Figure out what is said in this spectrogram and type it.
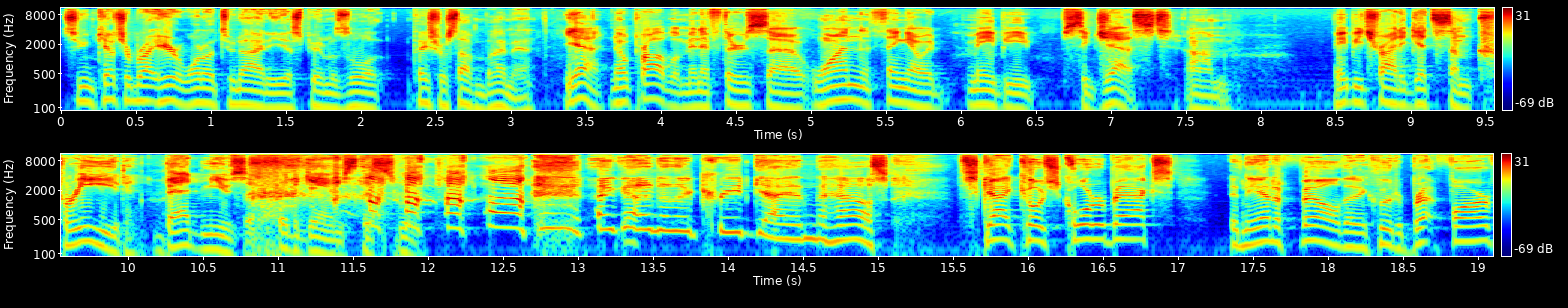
So you can catch him right here, at 1029 ESPN Missoula. Thanks for stopping by, man. Yeah, no problem. And if there's uh, one thing I would maybe suggest, um, maybe try to get some Creed bed music for the games this week. I got another Creed guy in the house. Sky coached quarterbacks in the NFL that included Brett Favre,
